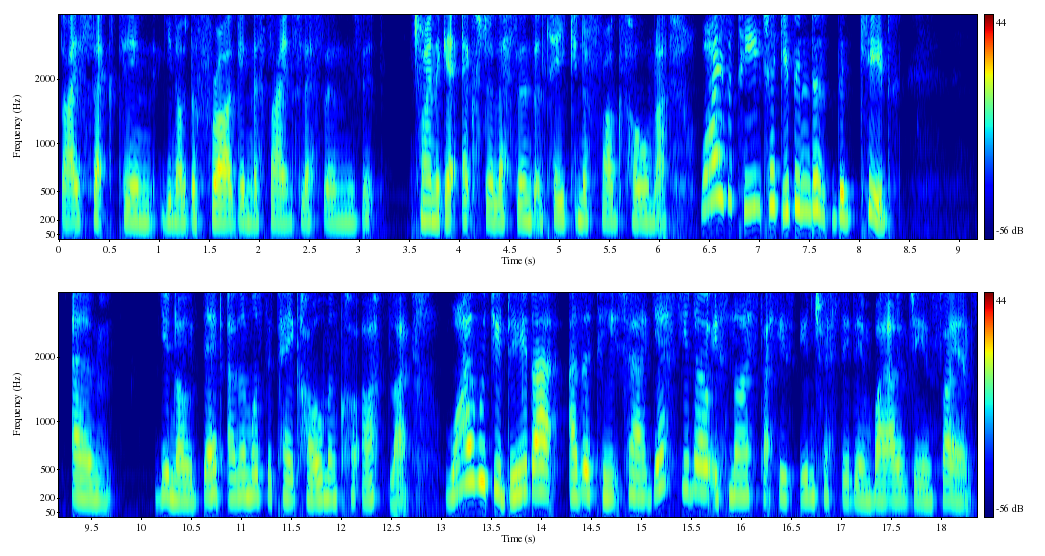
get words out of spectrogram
dissecting, you know, the frog in the science lessons, trying to get extra lessons and taking the frogs home. Like, why is a teacher giving the, the kid um you know, dead animals to take home and cut off. Like, why would you do that as a teacher? Yes, you know, it's nice that he's interested in biology and science,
